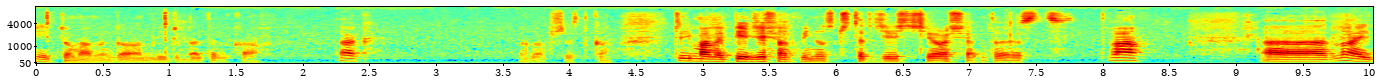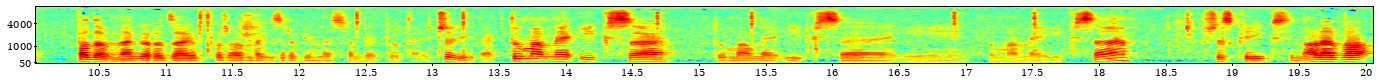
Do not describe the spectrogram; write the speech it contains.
i tu mamy gołą liczbę tylko. Tak. No to wszystko. Czyli mamy 50 minus 48 to jest 2. E, No i podobnego rodzaju porządek zrobimy sobie tutaj. Czyli tak, tu mamy x, tu mamy x i tu mamy x. Wszystkie x na lewo,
